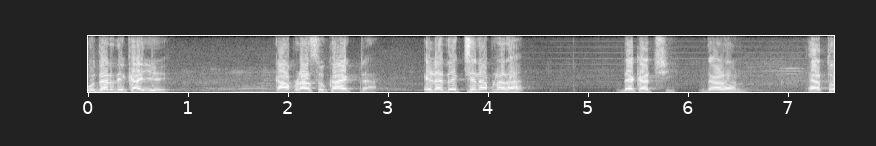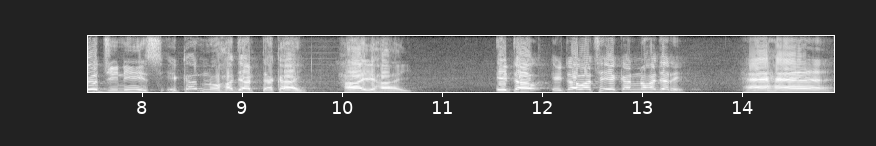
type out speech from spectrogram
উধার দেখাইয়ে। কাপড়া শুকা একটা। এটা দেখছেন আপনারা? দেখাচ্ছি। দাঁড়ান। এত জিনিস একান্ন হাজার টাকায়। হাই হাই এটা এটাও আছে একান্ন হাজারে? হ্যাঁ হ্যাঁ।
